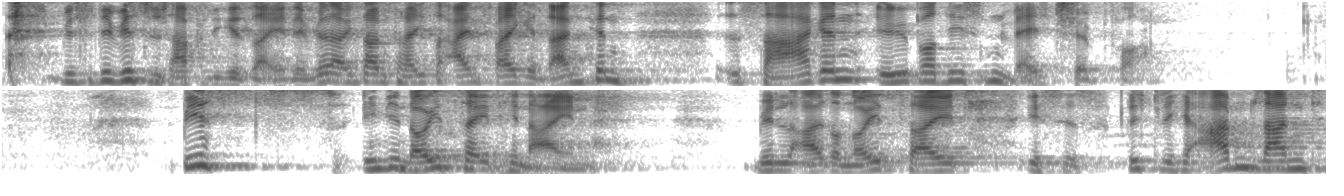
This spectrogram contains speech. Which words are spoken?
ein bisschen die wissenschaftliche Seite. Ich will euch dann vielleicht ein, zwei Gedanken sagen über diesen Weltschöpfer. Bis in die Neuzeit hinein, Mittelalter, Neuzeit, ist das christliche Abendland,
